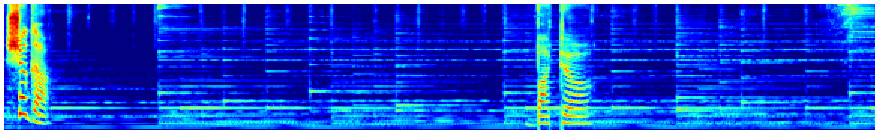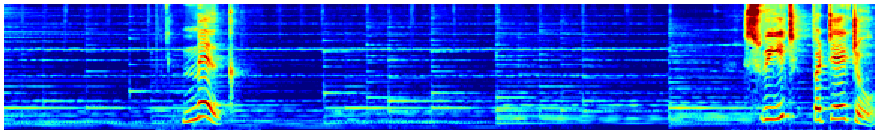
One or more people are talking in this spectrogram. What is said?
sugar, Butter, milk, Sweet potato.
